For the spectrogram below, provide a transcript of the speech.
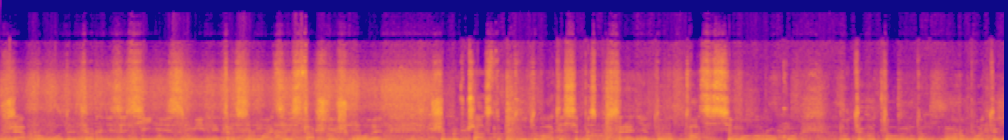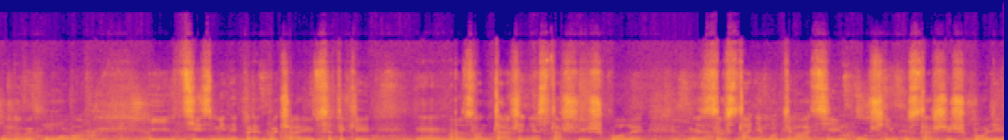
уже проводити організаційні зміни, трансформації старшої школи, щоб вчасно підготуватися безпосередньо до 27 року, бути готовим до роботи у нових умовах. І ці зміни передбачають все-таки е, розвантаження старшої школи, е, зростання мотивації учнів у старшій школі.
